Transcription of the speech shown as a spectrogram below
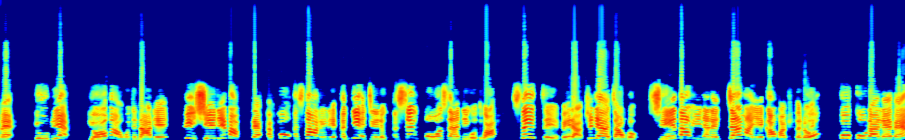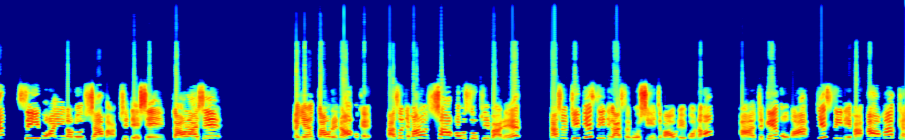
မဲ့လူရက်ယောဂဝေဒနာတွေပြီးရှည်သေးမှာတဲ့အမှုအစလေးတွေအညစ်အကြေးတွေအစိတ်ပိုးစမ်းတီကိုသူကစိတ်ကျေပေးတာဖြစ်တဲ့အကြောင်းလို့ ရေးတောက်ရင်းနဲ့လည်းကျန်းမာရေးကောက်မှာဖြစ်သလိုကိုကိုယ်တိုင်လည်းပဲစီးပွားရေးလုပ်လို့ရမှာဖြစ်တယ်ရှင်။ကောင်းလားရှင်။အရင်ကောင်းတယ်နော်။ Okay ။ဒါဆိုကျမတို့ရှောင်းအုပ်စုဖြစ်ပါတယ်။ဒါဆိုဒီပစ္စည်းတွေကဆိုလို့ရှိရင်ကျမတို့တွေပေါ့နော်။အာတကယ်ကိုမှပစ္စည်းတွေမှာအာမခံ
